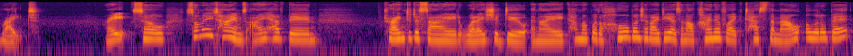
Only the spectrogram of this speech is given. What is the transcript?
right. Right? So, so many times I have been trying to decide what I should do. And I come up with a whole bunch of ideas and I'll kind of like test them out a little bit.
